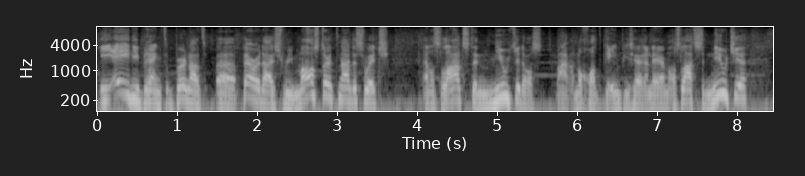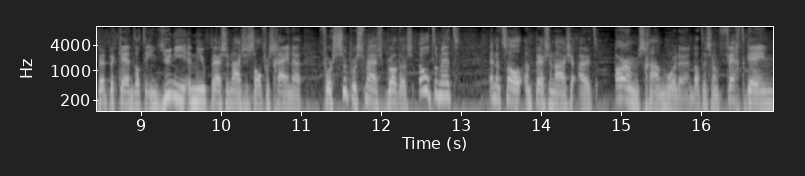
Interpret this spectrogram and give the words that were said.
EA die brengt Burnout eh, Paradise Remastered naar de Switch. En als laatste nieuwtje, er was, waren nog wat gamepies her en der, maar als laatste nieuwtje werd bekend dat in juni een nieuw personage zal verschijnen voor Super Smash Bros. Ultimate. En het zal een personage uit ARMS gaan worden. En dat is een vechtgame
